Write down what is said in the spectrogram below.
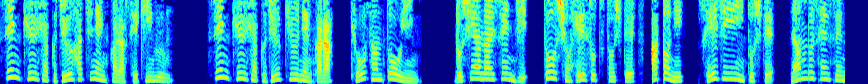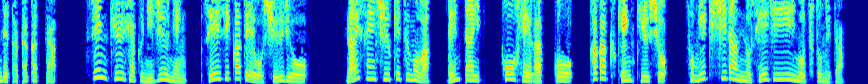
1918年から赤軍。1919年から共産党員。ロシア内戦時、当初兵卒として、後に政治委員として南部戦線で戦った。1920年、政治課程を修了。内戦終結後は、連隊、砲兵学校、科学研究所、狙撃師団の政治委員を務めた。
